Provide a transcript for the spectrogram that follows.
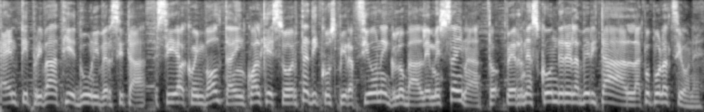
enti privati ed università, sia coinvolta in qualche sorta di cospirazione globale messa in atto per nascondere la verità alla popolazione.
